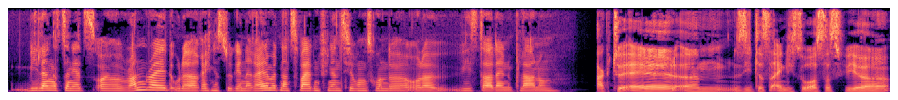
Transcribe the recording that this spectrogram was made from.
wie lang ist denn jetzt eure Runrate oder rechnest du generell mit einer zweiten Finanzierungsrunde oder wie ist da deine Planung? Aktuell ähm, sieht das eigentlich so aus, dass wir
